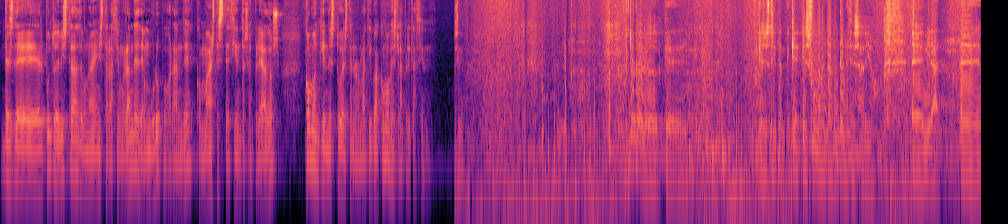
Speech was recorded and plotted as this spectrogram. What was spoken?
desde el punto de vista de una instalación grande, de un grupo grande, con más de 700 empleados, ¿cómo entiendes tú esta normativa? ¿Cómo ves la aplicación? Yo creo que, es, fundamentalmente necesario. Eh, mirad, eh,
